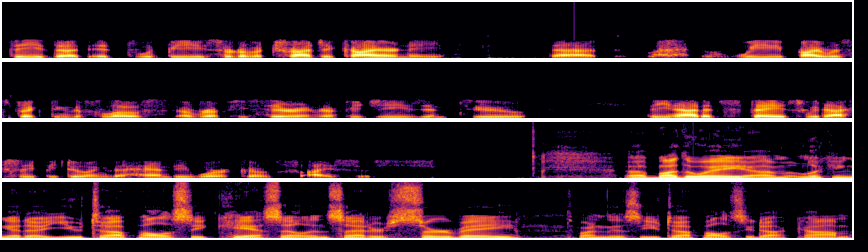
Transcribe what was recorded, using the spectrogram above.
Steed that it would be sort of a tragic irony that we, by restricting the flow of refu- Syrian refugees into the United States, we'd actually be doing the handiwork of ISIS. Uh, by the way, I'm looking at a Utah Policy KSL Insider survey. Finding this at utahpolicy.com.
